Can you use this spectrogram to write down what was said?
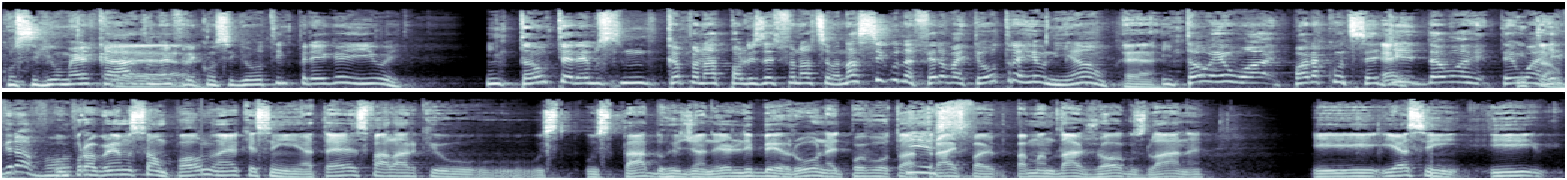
Conseguiu o mercado, É. né, Frei? Conseguiu outro emprego aí, ué. Então teremos um Campeonato Paulista esse final de semana. Na segunda-feira vai ter outra reunião. É. Então eu, a- pode acontecer de É. dar uma, ter uma Então, reviravolta. O problema em São Paulo, né, que assim, até eles falaram que o, o, o estado do Rio de Janeiro liberou, né, depois voltou Isso. atrás pra mandar jogos lá, né? E, e assim, e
